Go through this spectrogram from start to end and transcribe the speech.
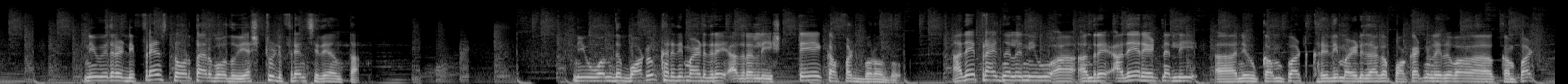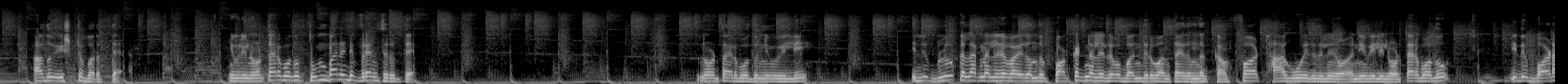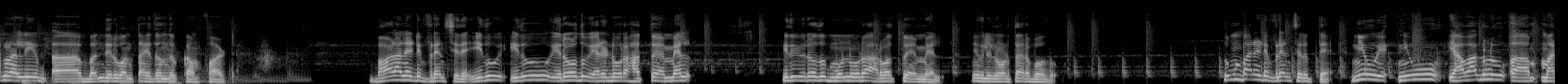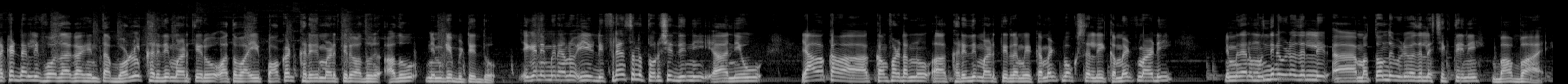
ನೀವು ಇದರ ಡಿಫ್ರೆನ್ಸ್ ನೋಡ್ತಾ ಇರ್ಬೋದು, ಎಷ್ಟು ಡಿಫ್ರೆನ್ಸ್ ಇದೆ ಅಂತ. ನೀವು ಒಂದು ಬಾಟಲ್ ಖರೀದಿ ಮಾಡಿದರೆ ಅದರಲ್ಲಿ ಇಷ್ಟೇ ಕಂಫರ್ಟ್ ಬರೋದು. ಅದೇ ಪ್ರೈಸ್ನಲ್ಲಿ ನೀವು ಅಂದರೆ ಅದೇ ರೇಟ್ನಲ್ಲಿ ನೀವು ಕಂಫರ್ಟ್ ಖರೀದಿ ಮಾಡಿದಾಗ ಪಾಕೆಟ್ನಲ್ಲಿರುವ ಕಂಫರ್ಟ್ ಅದು ಇಷ್ಟು ಬರುತ್ತೆ. ನೀವು ಇಲ್ಲಿ ನೋಡ್ತಾ ಇರ್ಬೋದು ತುಂಬಾ ಡಿಫ್ರೆನ್ಸ್ ಇರುತ್ತೆ. ನೋಡ್ತಾ ಇರ್ಬೋದು ನೀವು ಇಲ್ಲಿ. ಇದು ಬ್ಲೂ ಕಲರ್ನಲ್ಲಿರುವ ಇದೊಂದು ಪಾಕೆಟ್ನಲ್ಲಿರುವ ಬಂದಿರುವಂಥ ಇದೊಂದು ಕಂಫರ್ಟ್ ಹಾಗೂ ಇದು ನೀವು ಇಲ್ಲಿ ನೋಡ್ತಾ ಇರ್ಬೋದು. ಇದು ಬಾರ್ಡರ್ನಲ್ಲಿ ಬಂದಿರುವಂಥ ಇದೊಂದು ಕಂಫರ್ಟ್ ಭಾಳನೇ ಡಿಫ್ರೆನ್ಸ್ ಇದೆ. ಇದು ಇದು ಇರೋದು ಎರಡು ನೂರ ಹತ್ತು ಎಂ ಎಲ್ ಇದು ಇರೋದು ಮುನ್ನೂರ ಅರವತ್ತು ಎಂ ಎಲ್ ನೀವು ಇಲ್ಲಿ ನೋಡ್ತಾ ಇರ್ಬೋದು. ತುಂಬಾ ಡಿಫ್ರೆನ್ಸ್ ಇರುತ್ತೆ. ನೀವು ನೀವು ಯಾವಾಗಲೂ ಮಾರ್ಕೆಟ್ನಲ್ಲಿ ಹೋದಾಗ ಇಂಥ ಬಾಟಲ್ ಖರೀದಿ ಮಾಡ್ತಿರೋ ಅಥವಾ ಈ ಪಾಕೆಟ್ ಖರೀದಿ ಮಾಡ್ತಿರೋ ಅದು ಅದು ನಿಮಗೆ ಬಿಟ್ಟಿದ್ದು. ಈಗ ನಿಮಗೆ ನಾನು ಈ ಡಿಫ್ರೆನ್ಸನ್ನು ತೋರಿಸಿದ್ದೀನಿ. ನೀವು ಯಾವ ಕಂಫರ್ಟನ್ನು ಖರೀದಿ ಮಾಡ್ತೀರಿ ನಮಗೆ ಕಮೆಂಟ್ ಬಾಕ್ಸಲ್ಲಿ ಕಮೆಂಟ್ ಮಾಡಿ. ನಿಮಗೆ ನಾನು ಮುಂದಿನ ವಿಡಿಯೋದಲ್ಲಿ ಮತ್ತೊಂದು ವಿಡಿಯೋದಲ್ಲಿ ಸಿಗ್ತೀನಿ. ಬಾ ಬಾಯ್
